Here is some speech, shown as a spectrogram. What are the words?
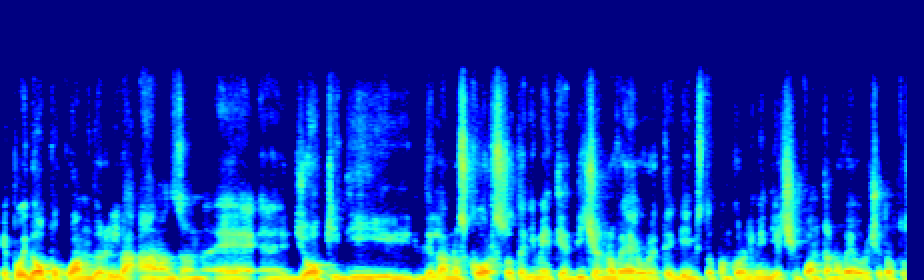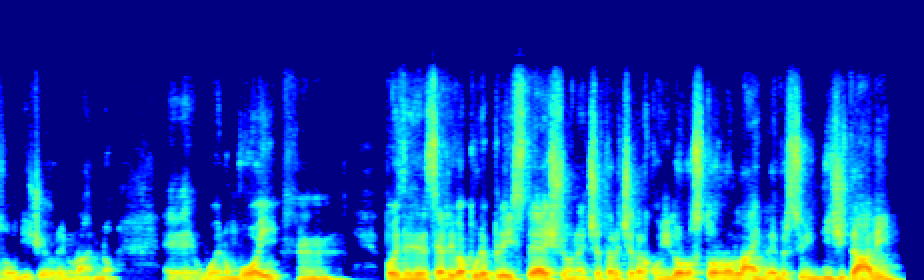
E poi dopo quando arriva Amazon e eh, giochi di, dell'anno scorso te li metti a 19 euro e te GameStop ancora li vendi a 59 euro, ci hai tolto solo 10 euro in un anno, e vuoi non vuoi, mm, poi si arriva pure PlayStation, eccetera, eccetera, con i loro store online, le versioni digitali,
